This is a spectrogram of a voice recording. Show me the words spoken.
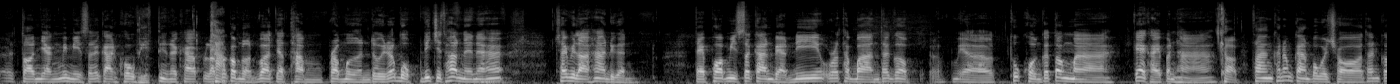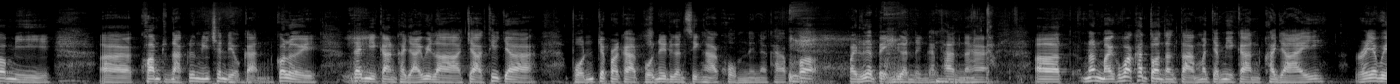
เอ่อตอนยังไม่มีสถานการณ์โควิดเนี่ยนะครับเราครัก็บกำหนดว่าจะทำประเมินโดยระบบดิจิทัลเนี่ยนะฮะใช้เวลา 5 เดือน แต่พอมีสถานการณ์แบบนี้รัฐบาลท่านก็เอ่อเอ่อทุกคนก็ต้องมาแก้ไขปัญหาครับทางคณะกรรมการปปชท่านก็มีเอ่อความตระหนักเรื่องนี้เช่นเดียวกัน ก็เลยได้มีการขยายเวลาจากที่จะผลจะประกาศผลในเดือนสิงหาคมเนี่ยนะครับ ก็ไปเลื่อนไปอีกเดือนหนึ่งครับท่านนะฮะเอ่อนั่นหมายความว่าขั้นตอนต่างๆ มันจะมีการขยาย ระยะเว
